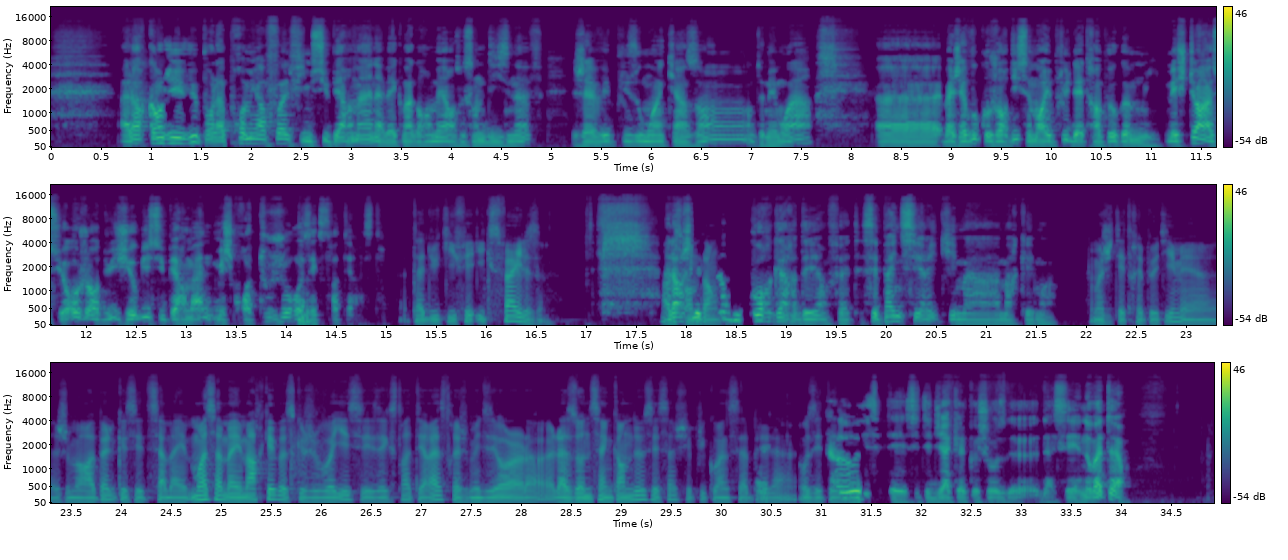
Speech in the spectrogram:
Alors quand j'ai vu pour la première fois le film Superman avec ma grand-mère en 79, j'avais plus ou moins 15 ans de mémoire. Euh, bah, j'avoue qu'aujourd'hui, ça m'aurait plu d'être un peu comme lui. Mais je te rassure, aujourd'hui, j'ai oublié Superman, mais je crois toujours aux extraterrestres. T'as dû kiffer X-Files Alors, je l'ai pas beaucoup regardé, en fait. C'est pas une série qui m'a marqué, moi. Moi, j'étais très petit, mais euh, je me rappelle que ça moi, ça m'avait marqué parce que je voyais ces extraterrestres et je me disais, oh là là, la zone 52, c'est ça, je sais plus comment ça s'appelait aux ah États-Unis. oui, c'était déjà quelque chose d'assez novateur.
